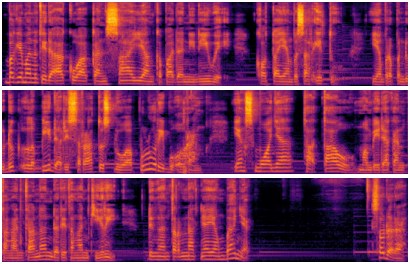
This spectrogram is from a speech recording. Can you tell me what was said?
Bagaimana tidak aku akan sayang kepada Niniwe, kota yang besar itu, yang berpenduduk lebih dari 120 ribu orang, yang semuanya tak tahu membedakan tangan kanan dari tangan kiri dengan ternaknya yang banyak. Saudara,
